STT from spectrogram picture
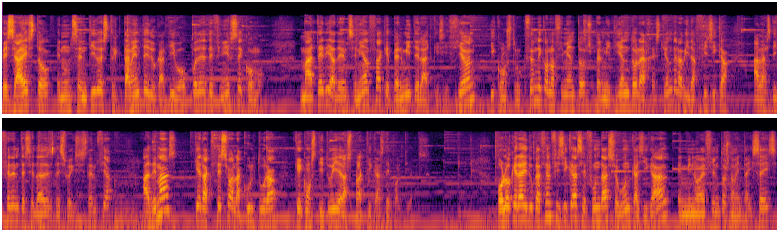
Pese a esto, en un sentido estrictamente educativo, puede definirse como materia de enseñanza que permite la adquisición y construcción de conocimientos permitiendo la gestión de la vida física a las diferentes edades de su existencia, además que el acceso a la cultura que constituye las prácticas deportivas. Por lo que la educación física se funda, según Cajigal, en 1996,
